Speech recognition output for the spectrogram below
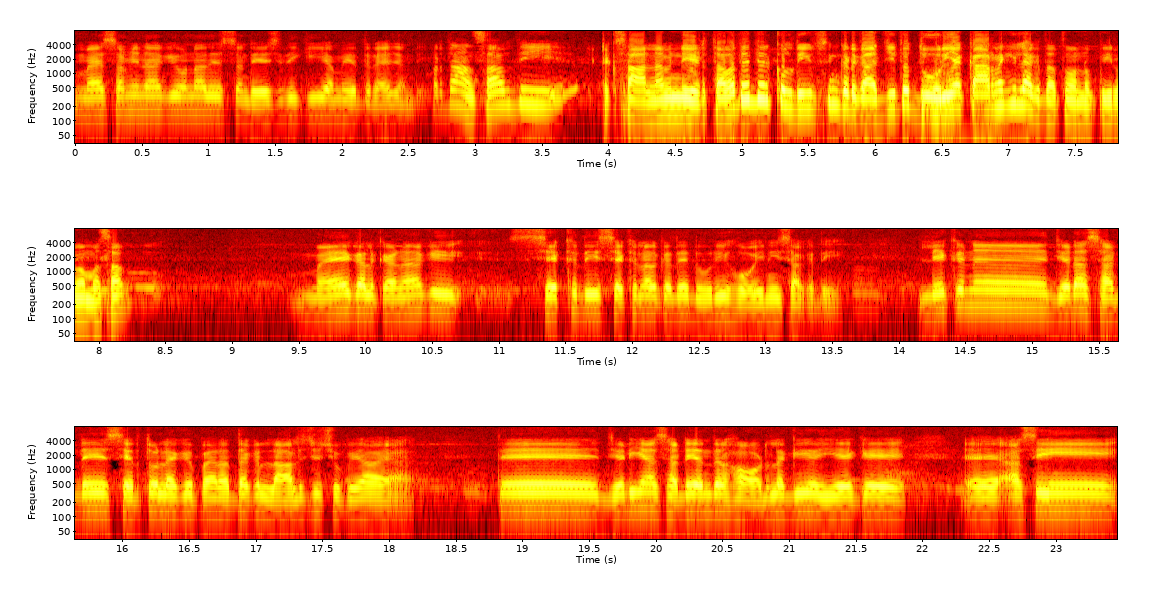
ਮੈਂ ਸਮਝਣਾ ਕਿ ਉਹਨਾਂ ਦੇ ਸੰਦੇਸ਼ ਦੀ ਕੀ ਅਹਿਮੀਅਤ ਰਹਿ ਜਾਂਦੀ। ਪ੍ਰਧਾਨ ਸਾਹਿਬ ਦੀ ਟਕਸਾਲ ਨਾਲ ਵੀ ਨੇੜਤਾ ਵਾ ਤੇ ਇਧਰ ਕੁਲਦੀਪ ਸਿੰਘ ਗੜਗਾਜੀ ਤੋਂ ਦੂਰੀਆਂ ਕਾਰਨ ਕੀ ਲੱਗਦਾ ਤੁਹਾਨੂੰ ਪੀਰ ਮੁਹੰਮਦ ਸਾਹਿਬ ਮੈਂ ਇਹ ਗੱਲ ਕਹਿਣਾ ਕਿ ਸਿੱਖ ਦੀ ਸਿੱਖ ਨਾਲ ਕਦੇ ਦੂਰੀ ਹੋ ਹੀ ਨਹੀਂ ਸਕਦੀ। ਲੇਕਿਨ ਜਿਹੜਾ ਸਾਡੇ ਸਿਰ ਤੋਂ ਲੈ ਕੇ ਪੈਰਾਂ ਤੱਕ ਲਾਲਚ ਛੁਪਿਆ ਹੋਇਆ ਤੇ ਜਿਹੜੀਆਂ ਸਾਡੇ ਅੰਦਰ ਹੌੜ ਲੱਗੀ ਹੋਈ ਹੈ ਕਿ ਅਸੀਂ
